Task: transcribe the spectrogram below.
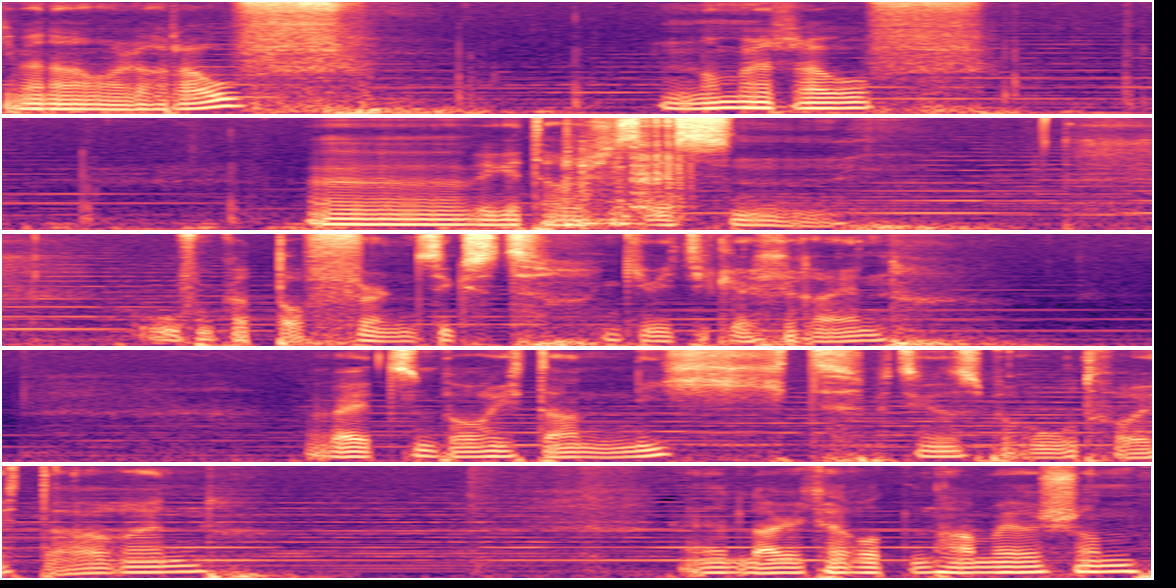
Gehen wir da mal rauf. Nochmal rauf. Äh, vegetarisches Essen. Ofenkartoffeln, siehst gebe ich die gleich rein. Weizen brauche ich da nicht, beziehungsweise Brot haue ich da rein. Eine Lage Karotten haben wir ja schon.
